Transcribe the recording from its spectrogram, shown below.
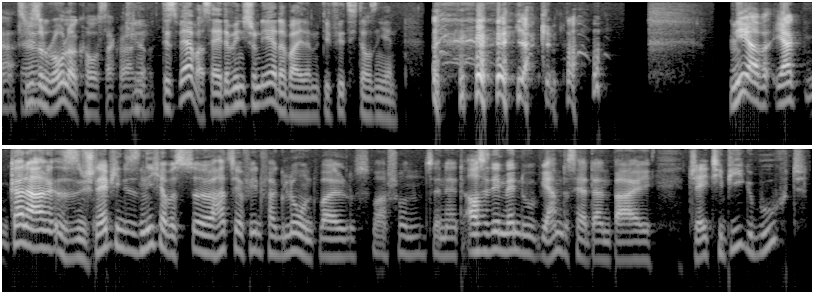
ja, ist Ja. wie so ein Rollercoaster quasi. Genau. Das wäre was. Hey, da bin ich schon eher dabei mit die 40.000 Yen. ja, genau. Nee, aber ja, keine Ahnung, es ist ein Schnäppchen, ist es nicht, aber es äh, hat sich auf jeden Fall gelohnt, weil das war schon sehr nett. Außerdem, wenn du, wir haben das ja dann bei JTB gebucht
